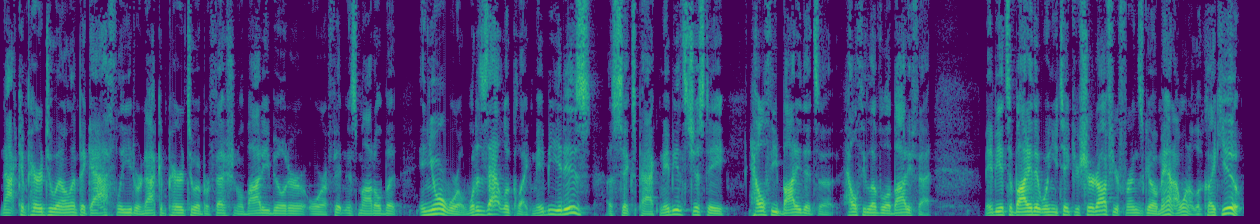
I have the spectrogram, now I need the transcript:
not compared to an Olympic athlete or not compared to a professional bodybuilder or a fitness model, but in your world. What does that look like? Maybe it is a six pack. Maybe it's just a healthy body that's a healthy level of body fat. Maybe it's a body that when you take your shirt off, your friends go, Man, I want to look like you.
